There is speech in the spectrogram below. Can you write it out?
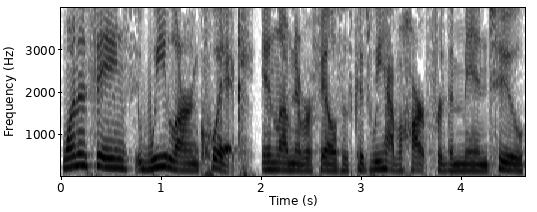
one of the things we learn quick in Love Never Fails is because we have a heart for the men too.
